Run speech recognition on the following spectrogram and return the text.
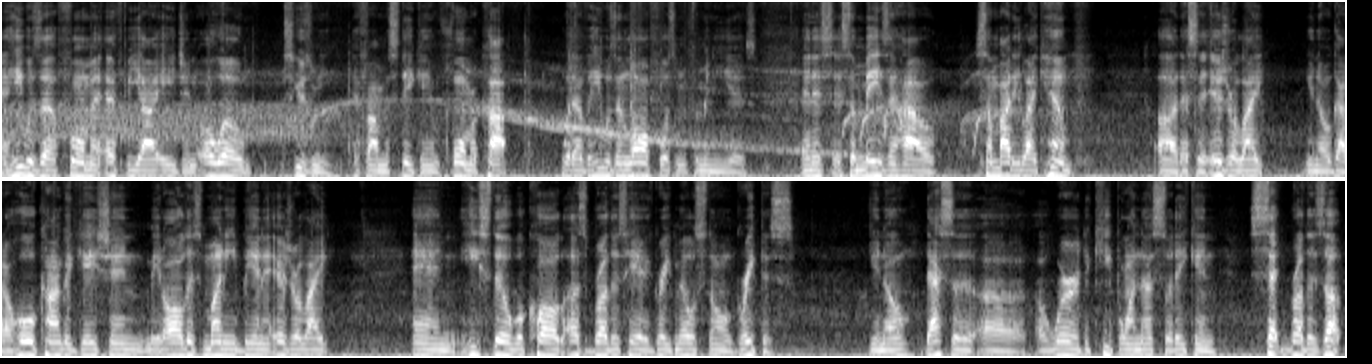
And he was a former FBI agent, oh well, excuse me if I'm mistaken, former cop, whatever. He was in law enforcement for many years. And it's it's amazing how somebody like him, uh, that's an Israelite, you know, got a whole congregation, made all this money being an Israelite, and he still will call us brothers here at Great Millstone grapists. You know, that's a, a, a word to keep on us so they can set brothers up,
